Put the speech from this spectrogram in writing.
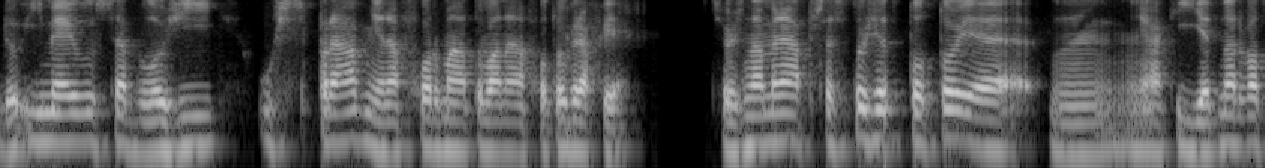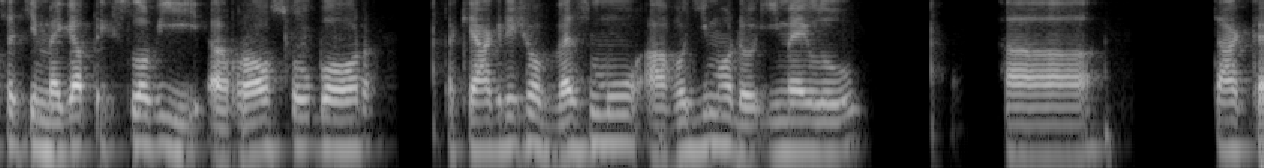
do e-mailu se vloží už správně naformátovaná fotografie. Což znamená, přestože toto je mm, nějaký 21 megapixelový RAW soubor, tak já když ho vezmu a hodím ho do e-mailu, tak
